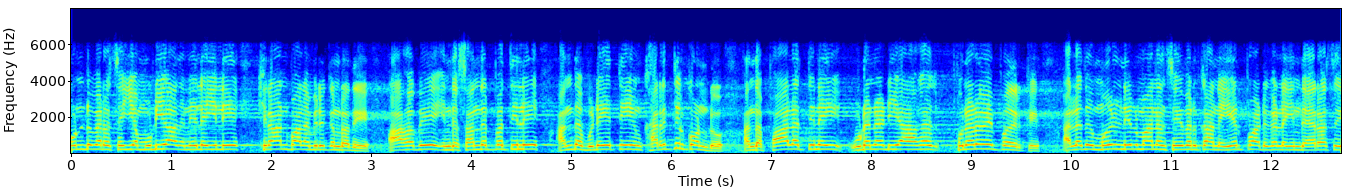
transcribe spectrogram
கொண்டு வர செய்ய முடியாத நிலையிலே கிரான் பாலம் இருக்கின்றது. ஆகவே இந்த சந்தர்ப்பத்திலே அந்த விடயத்தையும் கருத்தில் கொண்டு அந்த பாலத்தினை உடனடியாக புனரமைப்பதற்கு அல்லது மீள் நிர்மாணம் செய்வதற்கான ஏற்பாடுகளை இந்த அரசு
